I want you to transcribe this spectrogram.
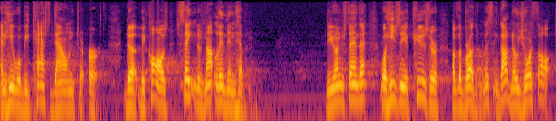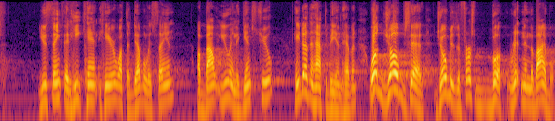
and he will be cast down to earth. The, because Satan does not live in heaven. Do you understand that? Well, he's the accuser of the brethren. Listen, God knows your thoughts. You think that he can't hear what the devil is saying about you and against you? He doesn't have to be in heaven. Well, Job said, Job is the first book written in the Bible.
